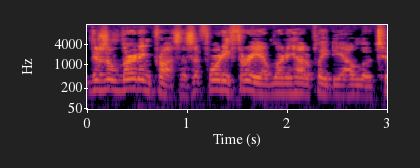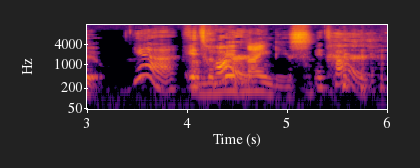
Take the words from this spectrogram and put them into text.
there's a learning process. At 43, I'm learning how to play Diablo 2 Yeah, from it's the hard. mid 90s. It's hard.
